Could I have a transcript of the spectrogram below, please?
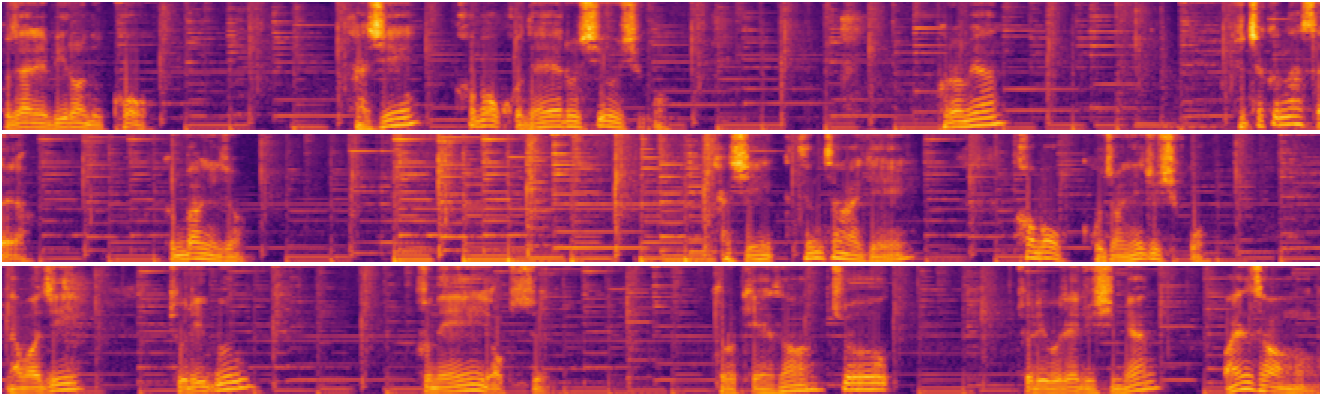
그 자리에 밀어 넣고, 다시 커버 그대로 씌우시고, 그러면 교체 끝났어요. 금방이죠. 다시 튼튼하게 커버 고정해 주시고, 나머지 조립은 분해의 역순. 그렇게 해서 쭉 조립을 해주시면 완성!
